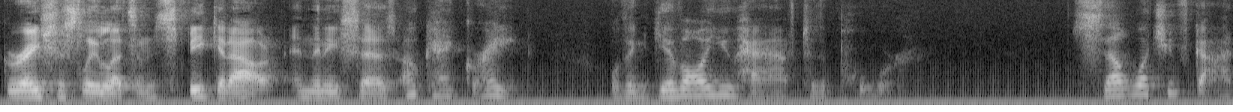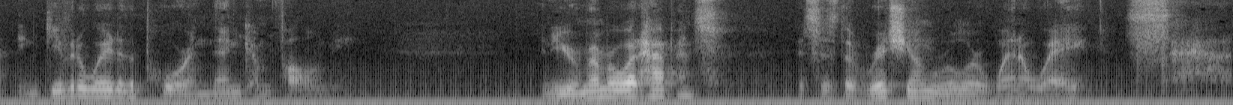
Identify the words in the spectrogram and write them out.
graciously lets him speak it out. And then he says, Okay, great. Well, then give all you have to the poor. Sell what you've got and give it away to the poor, and then come follow me. And you remember what happens? It says the rich young ruler went away sad.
